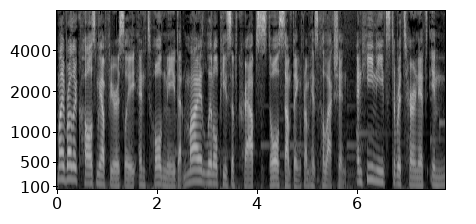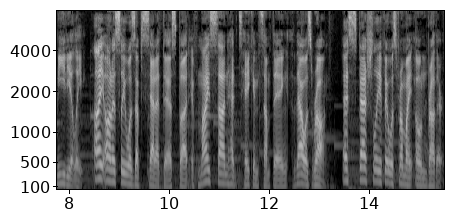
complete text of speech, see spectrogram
My brother calls me up furiously and told me that my little piece of crap stole something from his collection, and he needs to return it immediately. I honestly was upset at this, but if my son had taken something, that was wrong especially if it was from my own brother.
